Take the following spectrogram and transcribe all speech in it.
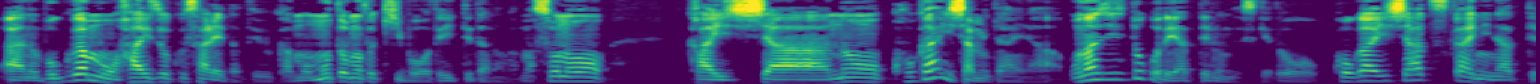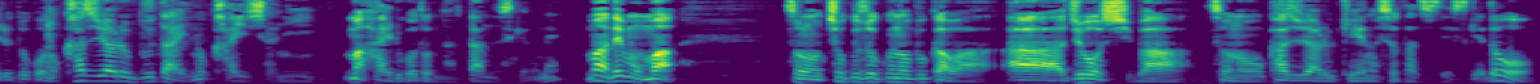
あの僕がもう配属されたというか、もう元々希望で行ってたのが、まあその会社の子会社みたいな、同じとこでやってるんですけど、子会社扱いになってるとこのカジュアル部隊の会社に、まあ入ることになったんですけどね。まあでもまあ、その直属の部下は、あ上司は、そのカジュアル系の人たちですけど、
